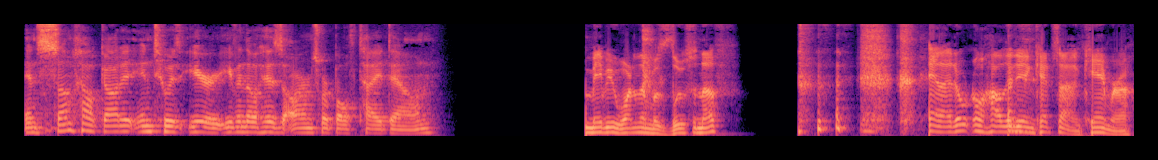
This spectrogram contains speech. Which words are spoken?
and somehow got it into his ear even though his arms were both tied down. Maybe one of them was loose enough, and I don't know how they didn't catch that on camera.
